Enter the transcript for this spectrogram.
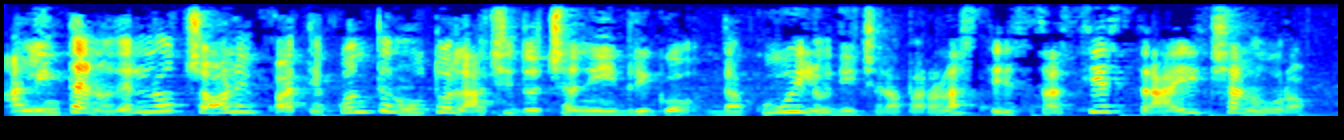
All'interno del nocciolo infatti è contenuto l'acido cianidrico, da cui, lo dice la parola stessa, si estrae il cianuro.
